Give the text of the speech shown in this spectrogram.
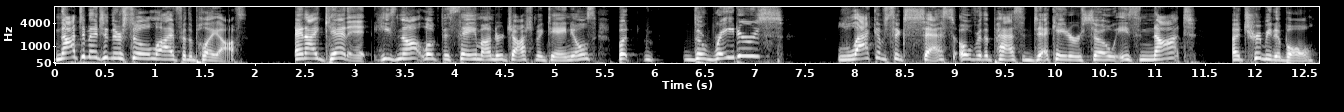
Not to mention they're still alive for the playoffs. And I get it. He's not looked the same under Josh McDaniels, but the Raiders' lack of success over the past decade or so is not attributable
